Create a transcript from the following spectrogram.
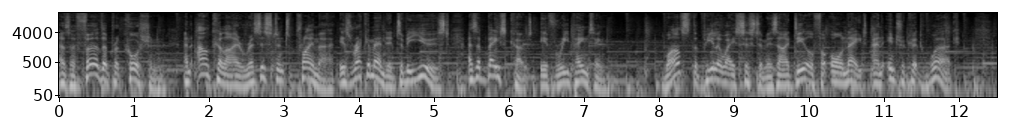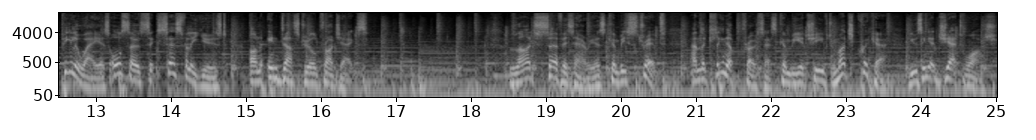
As a further precaution, an alkali-resistant primer is recommended to be used as a base coat if repainting. Whilst the peel away system is ideal for ornate and intricate work, peel away is also successfully used on industrial projects. Large surface areas can be stripped and the cleanup process can be achieved much quicker using a jet wash.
